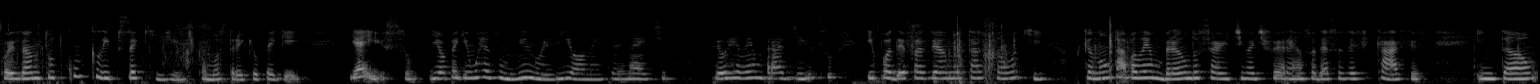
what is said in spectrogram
coisando tudo com clips aqui, gente, que eu mostrei que eu peguei. E é isso. E eu peguei um resuminho ali, ó, na internet para eu relembrar disso e poder fazer a anotação aqui, porque eu não estava lembrando certinho a diferença dessas eficácias. Então,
